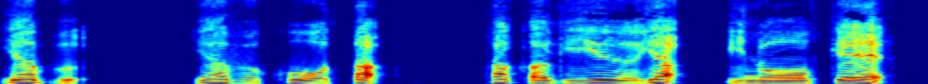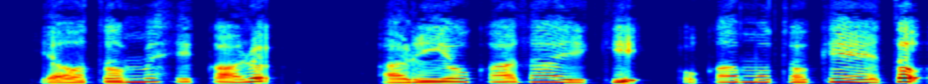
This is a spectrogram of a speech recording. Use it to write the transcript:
やぶ、やぶこうた、高木優也、伊能慶、八乙女光、有岡大輝、岡本圭人、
